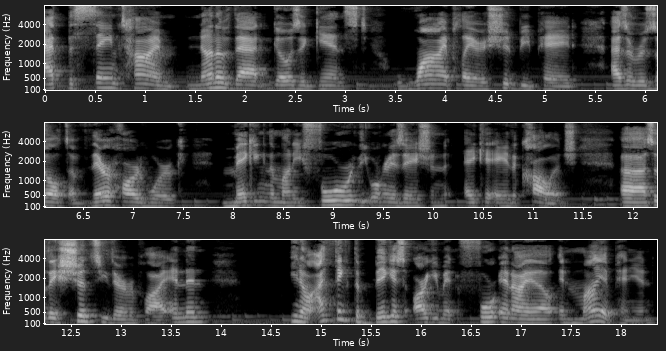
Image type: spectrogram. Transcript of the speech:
at the same time, none of that goes against why players should be paid as a result of their hard work making the money for the organization, aka the college. Uh, so they should see their reply. And then, you know, I think the biggest argument for NIL, in my opinion,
